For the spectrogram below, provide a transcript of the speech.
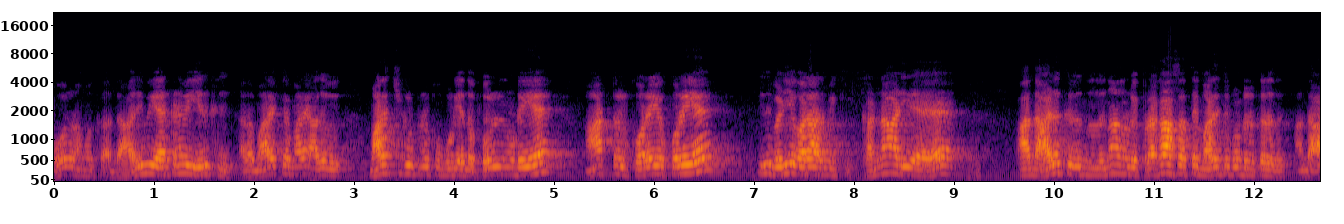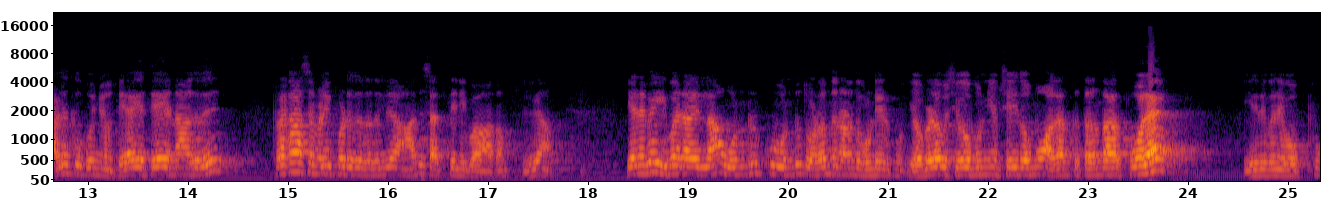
போல நமக்கு அந்த அறிவு ஏற்கனவே இருக்கு. அதை மறைக்க மறை அது மறைச்சிக்கிட்டு இருக்கக்கூடிய அந்த பொருளினுடைய ஆற்றல் குறைய குறைய இது வெளியே வர ஆரம்பிக்கும் கண்ணாடிய அந்த அழுக்கு இருந்ததுன்னா அதனுடைய பிரகாசத்தை மறைத்து கொண்டு இருக்கிறது அந்த அழுக்கு கொஞ்சம் தேய தேய என்ன ஆகுது? பிரகாசம் வெளிப்படுகிறது இல்லையா? அது சக்தி நிபாதம் இல்லையா? எனவே இவரெல்லாம் ஒன்றுக்கு ஒன்று தொடர்ந்து நடந்து கொண்டே இருக்கும் எவ்வளவு சிவபுண்ணியம் செய்தோமோ அதற்கு தகுந்தாற் போல இறைவனை ஒப்பு.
